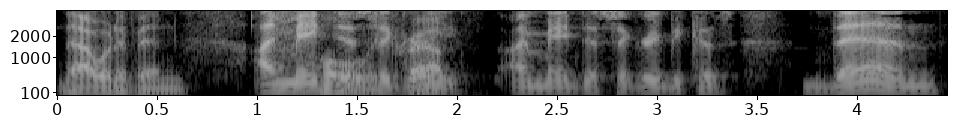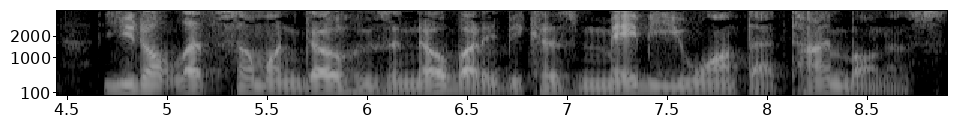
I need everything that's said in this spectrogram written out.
that would have been. I may disagree. crap. I may disagree because then you don't let someone go who's a nobody because maybe you want that time bonus,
